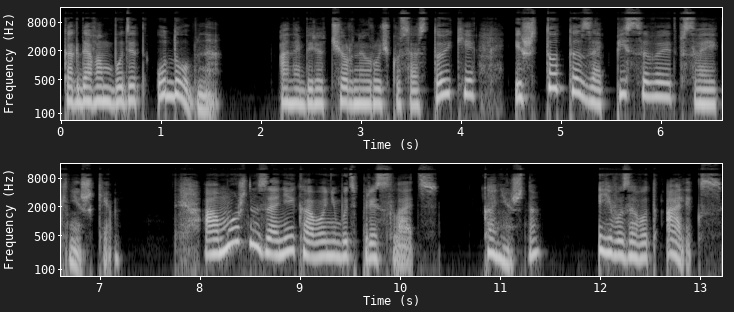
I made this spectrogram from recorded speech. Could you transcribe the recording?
когда вам будет удобно». Она берет черную ручку со стойки и что-то записывает в своей книжке. «А можно за ней кого-нибудь прислать?» «Конечно». Его зовут Алекс.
